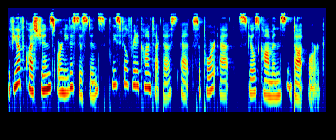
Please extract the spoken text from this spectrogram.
If you have questions or need assistance, please feel free to contact us at support at skillscommons.org.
